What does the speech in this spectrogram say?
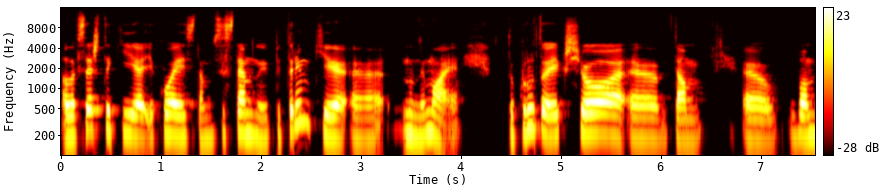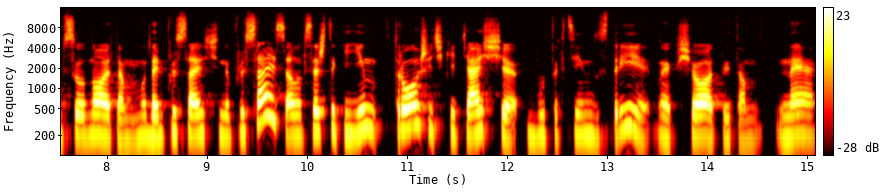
але все ж таки якоїсь там системної підтримки е, ну, немає то круто, якщо е, там е, вам все одно там модель плюсайз чи не плюсайз, але все ж таки їм трошечки тяжче бути в цій індустрії, ну якщо ти там не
